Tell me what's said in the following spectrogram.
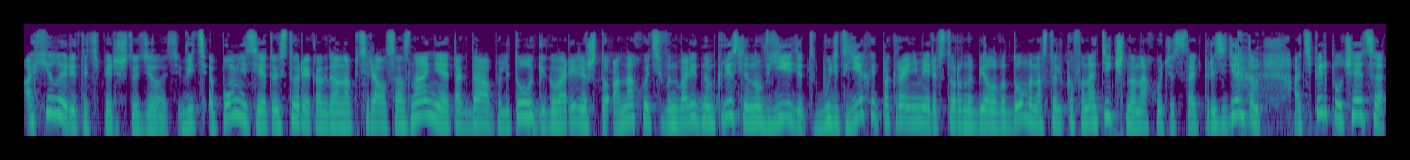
а Хиллари-то теперь что делать? Ведь помните эту историю, когда она потеряла сознание, тогда политологи говорили, что она хоть в инвалидном кресле, но въедет, будет ехать, по крайней мере, в сторону Белого дома, настолько фанатично она хочет стать президентом, а теперь, получается,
